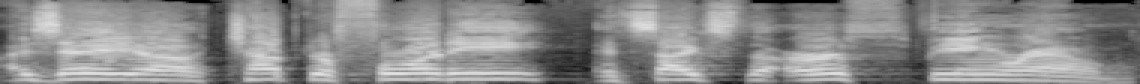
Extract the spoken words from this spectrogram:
Isaiah chapter 40, it cites the earth being round.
